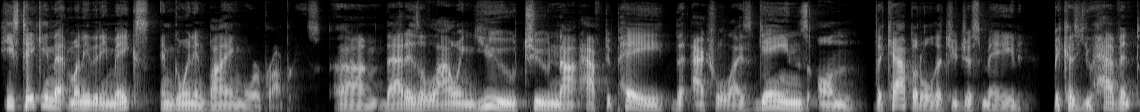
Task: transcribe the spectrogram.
He's taking that money that he makes and going and buying more properties. Um, that is allowing you to not have to pay the actualized gains on the capital that you just made because you haven't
